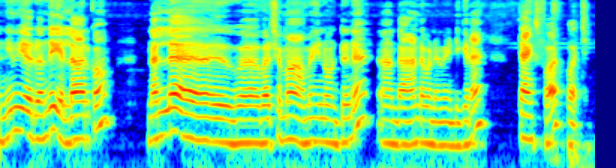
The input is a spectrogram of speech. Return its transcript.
நியூ இயர் வந்து எல்லாருக்கும் நல்ல வ- வருஷமா அமையணுன்ட்டுன்னு அந்த ஆண்டவனை வேண்டிக்கிறேன். தேங்க்ஸ் ஃபார் வாட்சிங்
